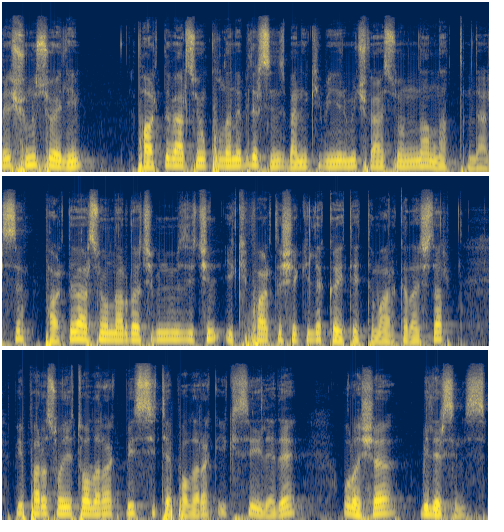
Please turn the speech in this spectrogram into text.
Ve şunu söyleyeyim. Farklı versiyon kullanabilirsiniz. Ben 2023 versiyonunu anlattım dersi. Farklı versiyonlarda açabilmemiz için iki farklı şekilde kayıt ettim arkadaşlar bir parasolit olarak bir step olarak ikisiyle de ulaşabilirsiniz.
